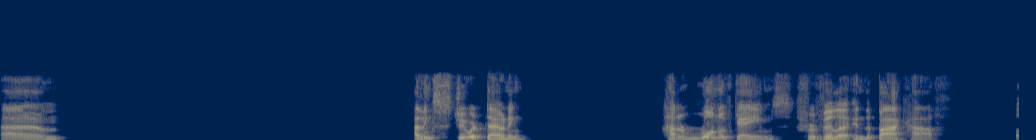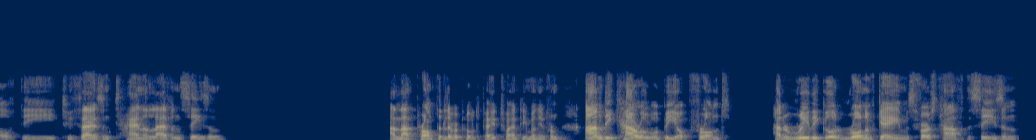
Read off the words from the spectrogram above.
Um, I think Stuart Downing had a run of games for Villa in the back half of the 2010-11 season. And that prompted Liverpool to pay 20 million from Andy Carroll would be up front had a really good run of games. First half of the season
